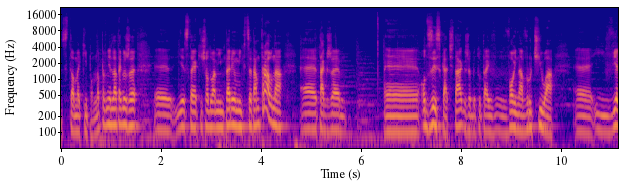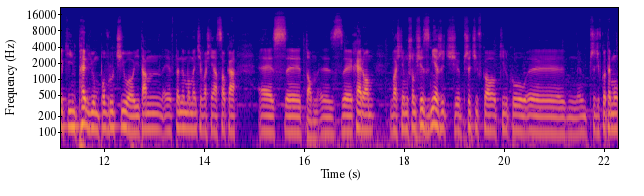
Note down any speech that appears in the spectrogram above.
z tą ekipą. No pewnie dlatego, że y, jest to jakiś odłam Imperium i chce tam Trauna, e, także odzyskać, tak, żeby tutaj wojna wróciła i wielkie imperium powróciło i tam w pewnym momencie właśnie Asoka z e, tą, e, z Herą. Właśnie muszą się zmierzyć przeciwko kilku, e, przeciwko temu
